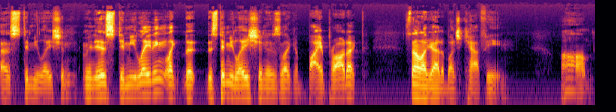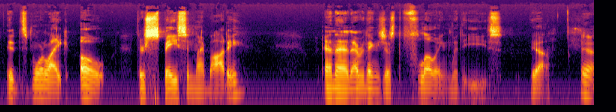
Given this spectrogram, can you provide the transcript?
as stimulation. I mean, it is stimulating. Like the the stimulation is like a byproduct. It's not like I had a bunch of caffeine. Um, it's more like oh, there's space in my body, and then everything's just flowing with ease. Yeah. Yeah,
